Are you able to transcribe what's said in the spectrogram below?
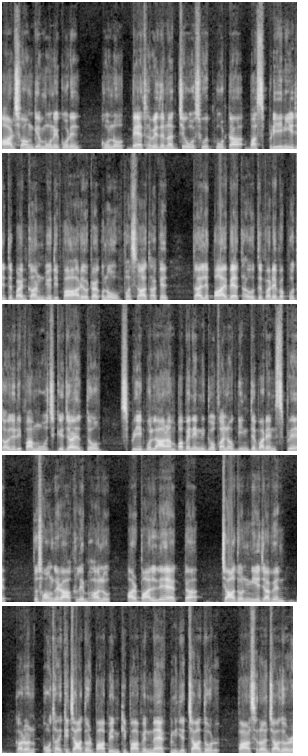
আর সঙ্গে মনে করে কোনো ব্যথা বেদনার যে ওষুধ ওটা বা স্প্রে নিয়ে যেতে পারেন। কারণ যদি পাহাড়ে ওঠার কোনো অভ্যাস না থাকে, তাহলে পায়ে ব্যথা হতে পারে বা কোথাও যদি পা মুচকে যায়, তো স্প্রে করলে আরাম পাবেন। এমনি দোকানেও কিনতে পারেন স্প্রে। তো সঙ্গে রাখলে ভালো। আর পারলে একটা চাদর নিয়ে যাবেন। কারণ কোথায় কি চাদর পাবেন কি পাবেন না, একটা নিজের চাদর, পার্সোনাল চাদর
